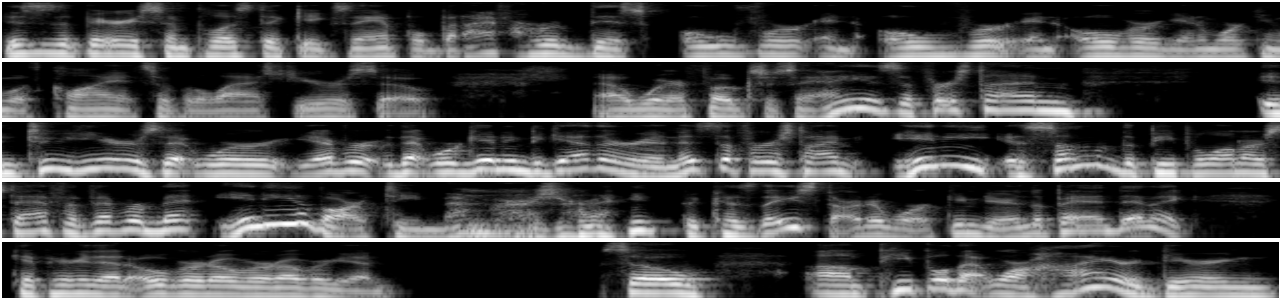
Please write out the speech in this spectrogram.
this is a very simplistic example, but I've heard this over and over and over again working with clients over the last year or so, uh, where folks are saying, "Hey, it's the first time." in two years that we're ever that we're getting together and it's the first time any some of the people on our staff have ever met any of our team members right because they started working during the pandemic kept hearing that over and over and over again so um, people that were hired during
